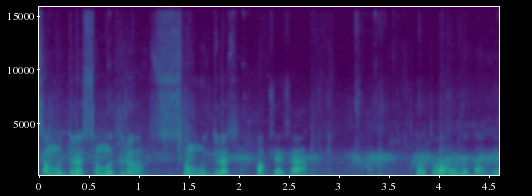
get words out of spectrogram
समुद्र समुद्र समुद्र पक्षाच्या थवथवा उडत आहे.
